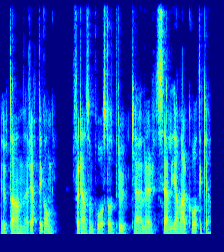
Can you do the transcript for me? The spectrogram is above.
utan rättegång för den som påstås bruka eller sälja narkotika.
